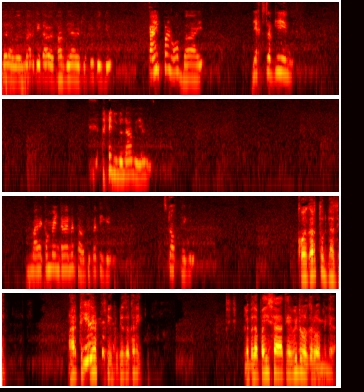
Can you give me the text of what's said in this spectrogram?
બરાબર માર્કેટ આવે ભાભી આવે એટલે તૂટી ગયું કાંઈ પણ હો ભાઈ ડેક્સ્ટર કિંગ આઈડી નું નામ એવું છે. મારે કમેન્ટ હવે નથી આવતી પતી ગઈ સ્ટોપ થઈ ગયું. કોઈ કરતું જ નથી. માર્કેટ ક્રેશ થઈ ગયું. તો ખરી. એટલે બધા પૈસા અત્યારે વિડ્રોલ કરવા માંડ્યા.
